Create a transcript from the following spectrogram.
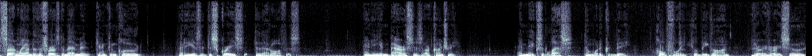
certainly, under the First Amendment, can conclude that he is a disgrace to that office and he embarrasses our country and makes it less than what it could be. Hopefully, he'll be gone very, very soon.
